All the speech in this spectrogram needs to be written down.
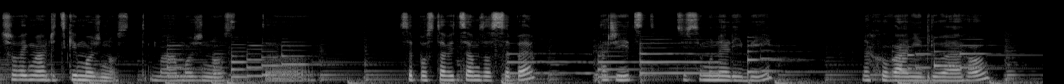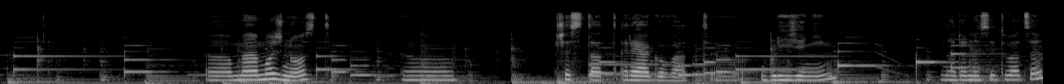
člověk má vždycky možnost. Má možnost uh, se postavit sám za sebe a říct, co se mu nelíbí na chování druhého. Uh, má možnost uh, přestat reagovat uh, ublížením na dané situace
